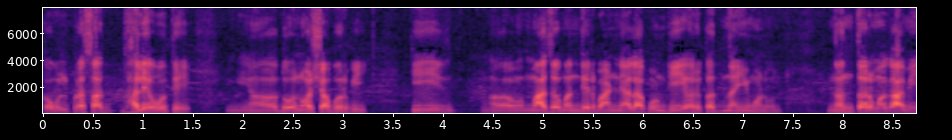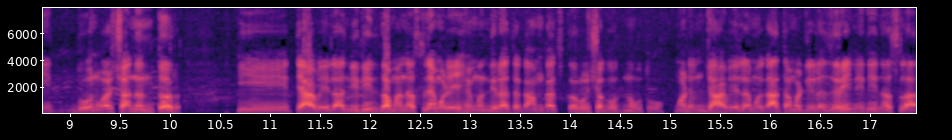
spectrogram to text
कौल प्रसाद झाले होते दोन वर्षापूर्वी? की माझं मंदिर बांधण्याला कोणतीही हरकत नाही म्हणून. नंतर मग आम्ही दोन वर्षानंतर की त्यावेळेला निधी जमा नसल्यामुळे हे मंदिराचं कामकाज करू शकत नव्हतो. म्हणून ज्या वेळेला मग आता म्हटलेलं जरी निधी नसला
